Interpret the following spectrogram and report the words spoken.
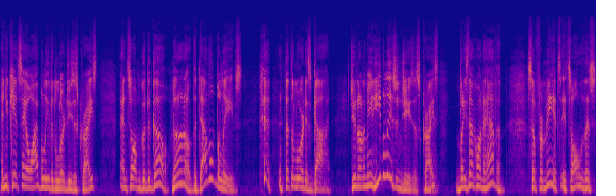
and you can't say, "Oh, I believe in the Lord Jesus Christ, and so I'm good to go." No, no, no. The devil believes that the Lord is God. Do you know what I mean? He believes in Jesus Christ, but he's not going to heaven. So for me, it's it's all of this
